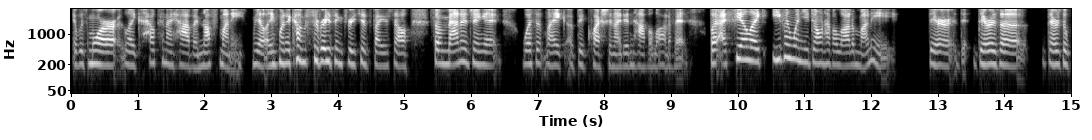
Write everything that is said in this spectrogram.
it was more like how can i have enough money really when it comes to raising three kids by yourself? So managing it wasn't like a big question. I didn't have a lot of it. But i feel like even when you don't have a lot of money there there is a there's a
